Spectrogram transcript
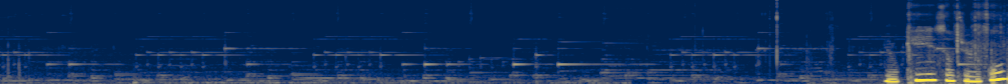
써주고.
